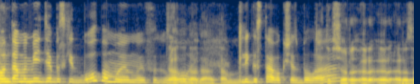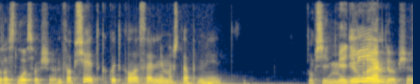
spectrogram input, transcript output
Он там и медиа-баскетбол, по-моему, и футбол. Да-да-да, там Лига ставок сейчас была. это все разрослось вообще. Вообще это какой-то колоссальный масштаб имеет. Все медиапроекты Лен, вообще.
